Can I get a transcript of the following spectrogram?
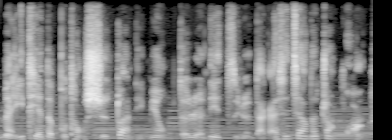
每一天的不同时段里面，我们的人力资源大概是这样的状况。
